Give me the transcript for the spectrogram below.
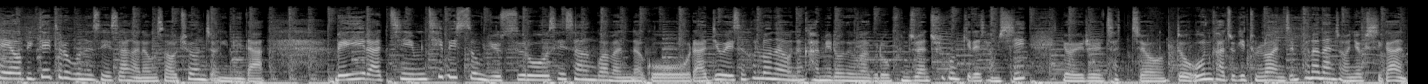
안녕하세요. 빅데이터로 보는 세상 아나운서 최원정입니다. 매일 아침 TV 속 뉴스로 세상과 만나고 라디오에서 흘러나오는 감미로운 음악으로 분주한 출근길에 잠시 여유를 찾죠. 또 온 가족이 둘러앉은 편안한 저녁 시간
